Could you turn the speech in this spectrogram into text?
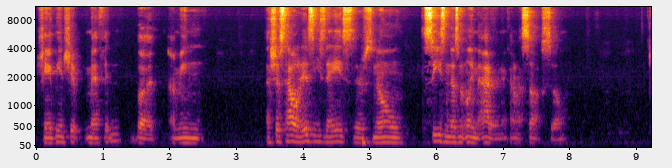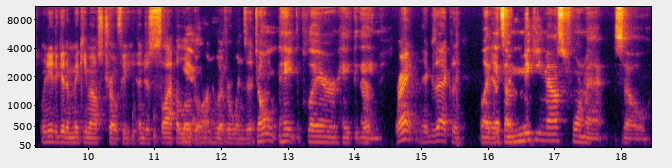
championship method, but I mean, that's just how it is these days. There's no season doesn't really matter, and it kind of sucks. So we need to get a Mickey Mouse trophy and just slap a logo yeah. on whoever wins it. Don't hate the player, hate the game. Right, exactly. Like yep. it's a Mickey Mouse format, so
